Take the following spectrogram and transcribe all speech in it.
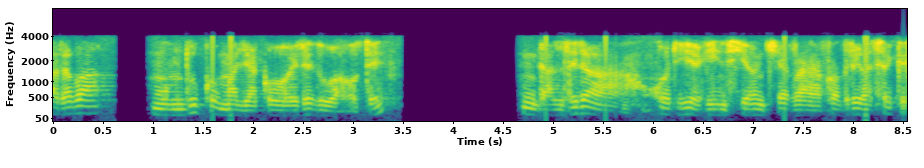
araba munduko mailako eredua ote? Galdera hori egin zion txerra Rodriguezek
